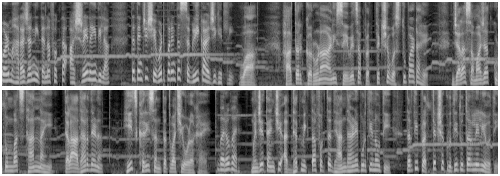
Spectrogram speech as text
पण महाराजांनी त्यांना फक्त आश्रय नाही दिला तर त्यांची शेवटपर्यंत सगळी काळजी घेतली. वा. हा तर करुणा आणि सेवेचा प्रत्यक्ष वस्तुपाठ आहे ज्याला समाजात कुटुंबात स्थान नाही त्याला आधार देणं हीच खरी संतत्वाची ओळख आहे बरोबर म्हणजे त्यांची आध्यात्मिकता फक्त ध्यानधारणेपुरती नव्हती तर ती प्रत्यक्ष कृतीत उतरलेली होती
